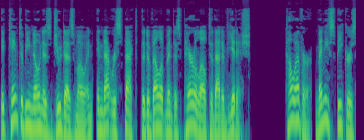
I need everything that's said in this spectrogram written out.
It came to be known as Judesmo and, in that respect, the development is parallel to that of Yiddish. However, many speakers,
